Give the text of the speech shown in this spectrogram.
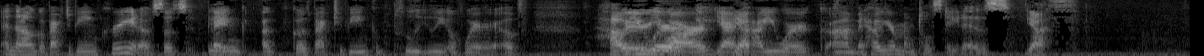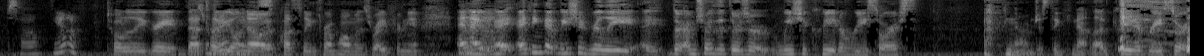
and then I'll go back to being creative. So it's being uh, goes back to being completely aware of How you you, are, yeah, Yep. and how you work, um, and how your mental state is. Yes. So yeah, Totally agree. That's how you'll know if hustling from home is right from you. And I, I, I think that we should really, I, there, I'm sure that there's a, we should create a resource. no, I'm just thinking out loud. Creative resource.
